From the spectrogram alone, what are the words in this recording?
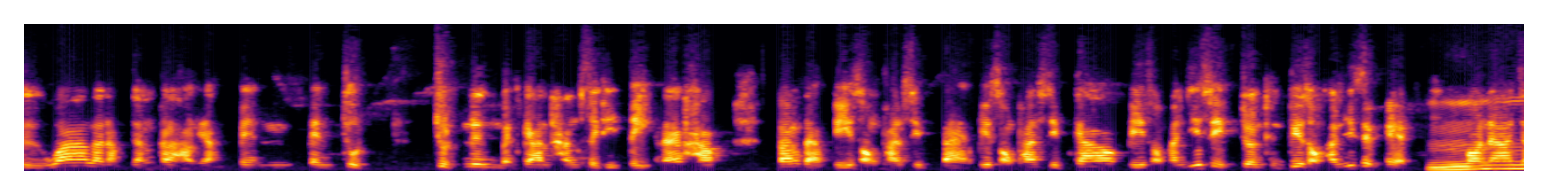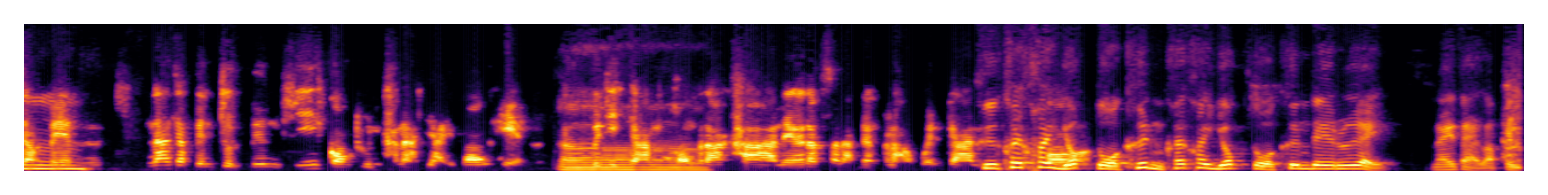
ถือว่าระดับดังกล่าวเนี่ยเป็นเป็นจุดจุดหนึ่งเหมือนกันทางสถิตินะครับ ตั้งแต่ปี 2018 ปี 2019 ปี 2020 จนถึงปี 2021อืมก็น่าจะเป็นน่าจะเป็นจุดหนึ่งที่กองทุนขนาดใหญ่มองเห็นอ่าพฤติกรรมของราคาในลักษณะดังกล่าวเหมือนกัน คือค่อยๆ ยกตัวขึ้น ค่อยๆ ยกตัวขึ้นเรื่อยๆ ในแต่ละปี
